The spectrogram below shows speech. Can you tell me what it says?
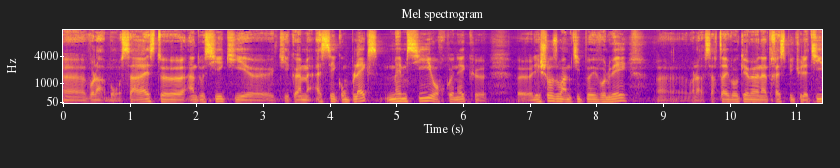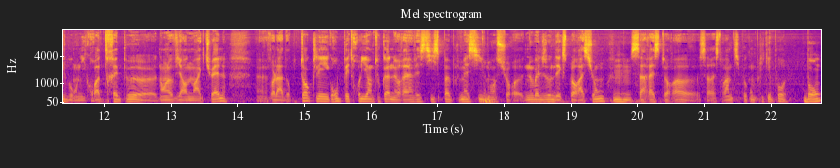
Euh, voilà, bon, ça reste un dossier qui est qui est quand même assez complexe, même si on reconnaît que les choses ont un petit peu évolué. Euh, voilà, certains évoquaient même un attrait spéculatif. Bon, on y croit très peu euh, dans l'environnement actuel. Euh, voilà, donc tant que les groupes pétroliers, en tout cas, ne réinvestissent pas plus massivement sur nouvelles zones d'exploration, mm -hmm. ça restera, ça restera un petit peu compliqué pour eux. Bon,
